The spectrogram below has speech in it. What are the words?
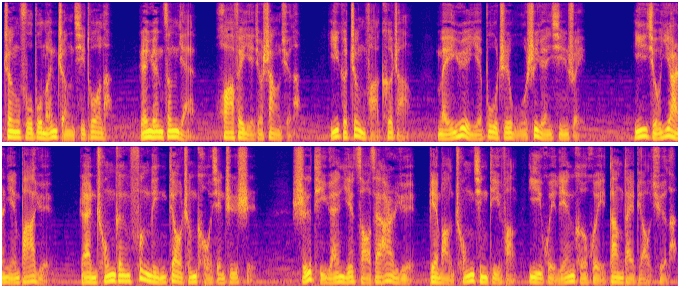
政府部门整齐多了，人员增衍，花费也就上去了。一个政法科长每月也不止五十元薪水。一九一二年八月，冉崇根奉令调成口县知事，石体元也早在二月便往重庆地方议会联合会当代表去了。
